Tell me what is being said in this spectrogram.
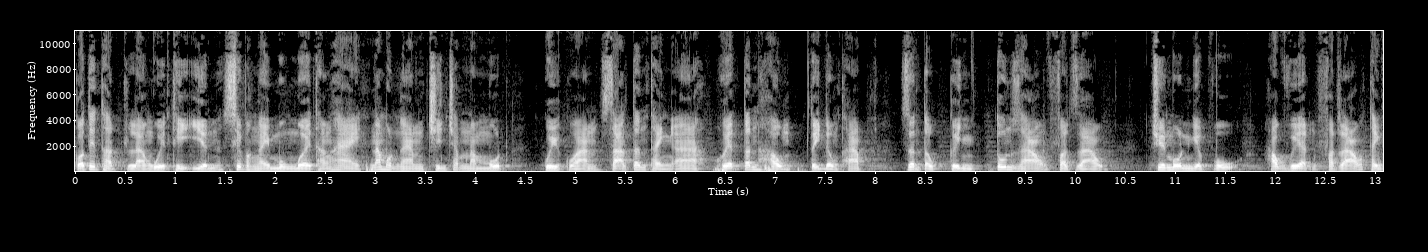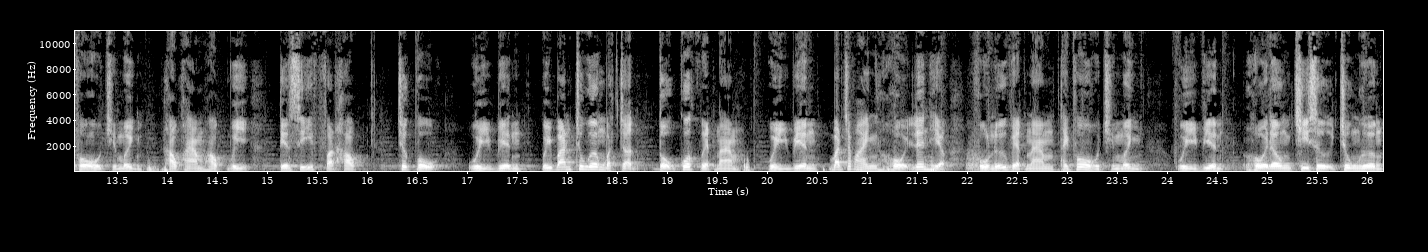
có tên thật là Nguyễn Thị Yến, sinh vào ngày mùng 10 tháng 2 năm 1951, quê quán xã Tân Thành A, huyện Tân Hồng, tỉnh Đồng Tháp, dân tộc Kinh, tôn giáo, Phật giáo, chuyên môn nghiệp vụ, Học viện Phật giáo Thành phố Hồ Chí Minh, học hàm học vị tiến sĩ Phật học, chức vụ Ủy viên Ủy ban Trung ương Mặt trận Tổ quốc Việt Nam, Ủy viên Ban chấp hành Hội Liên hiệp Phụ nữ Việt Nam Thành phố Hồ Chí Minh, Ủy viên Hội đồng trị sự Trung ương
